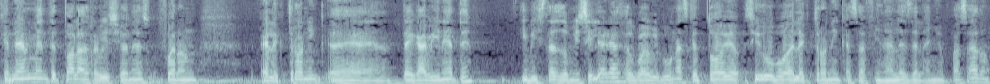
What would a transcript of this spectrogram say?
generalmente todas las revisiones fueron electrónicas eh, de gabinete y vistas domiciliarias, algunas que todavía sí hubo electrónicas a finales del año pasado.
